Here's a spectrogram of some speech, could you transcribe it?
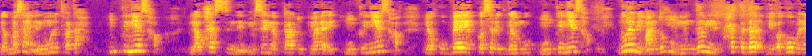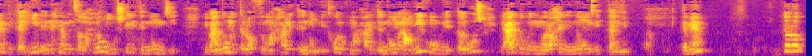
لو مثلا النور اتفتح ممكن يصحى. لو حس إن المثانه بتاعته اتملقت ممكن يصحى. لو كوباية اتكسرت جنبه ممكن يصحى. دول بيبقى عندهم من ضمن حتى ده بيبقى جوه برنامج التأهيل إن إحنا بنصلح لهم مشكلة النوم دي. بيبقى عندهم اضطراب في مرحلة النوم بيدخلوا في مرحلة النوم العميق وما بيقدروش يعدوا من مراحل النوم التانية. تمام؟ طرق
